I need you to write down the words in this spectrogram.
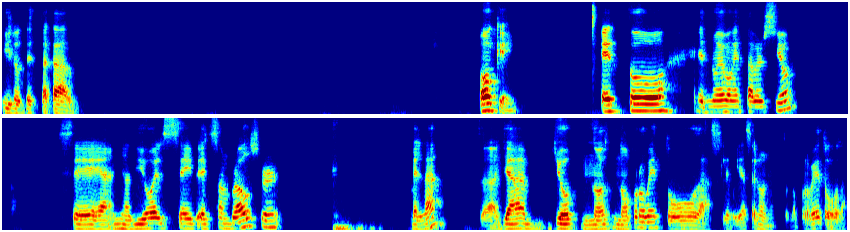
y los destacados. Ok. Esto es nuevo en esta versión. Se añadió el Save Exam Browser, ¿verdad? Ya yo no, no probé todas, le voy a ser honesto, no probé todas.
